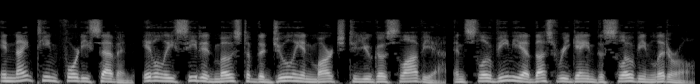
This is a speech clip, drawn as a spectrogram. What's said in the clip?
In 1947, Italy ceded most of the Julian March to Yugoslavia, and Slovenia thus regained the Slovene littoral.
